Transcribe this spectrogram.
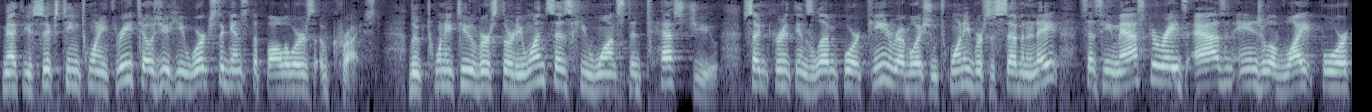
Matthew 16, 23 tells you he works against the followers of Christ. Luke 22 verse 31 says he wants to test you. 2 Corinthians 11, 14, Revelation 20 verses 7 and 8 says he masquerades as an angel of light for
